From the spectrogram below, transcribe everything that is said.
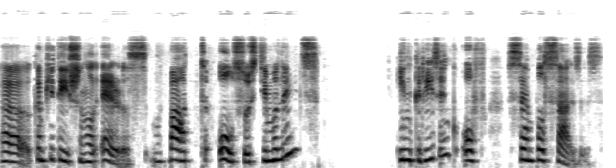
uh, computational errors, but also stimulates increasing of sample sizes.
